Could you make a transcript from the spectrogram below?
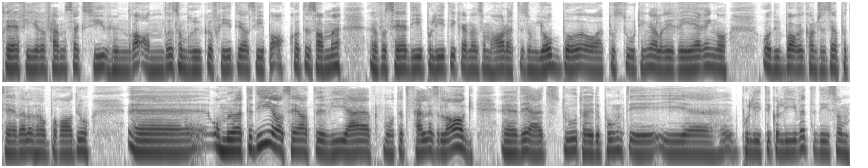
300-400-500-600-700 andre som bruker fritida si på akkurat det samme, Jeg får se de politikerne som har dette som jobb og, og er på Stortinget eller i regjering, og, og du bare kanskje ser på TV eller hører på radio, eh, og møte de og se at vi er på en måte et felles lag, eh, det er et stort høydepunkt i, i eh, politikerlivet til de som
